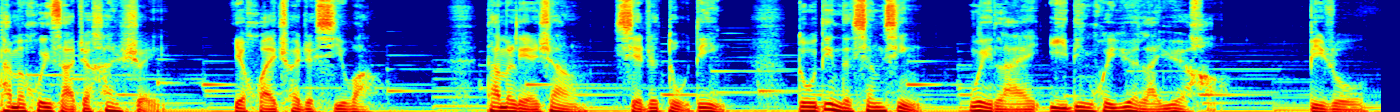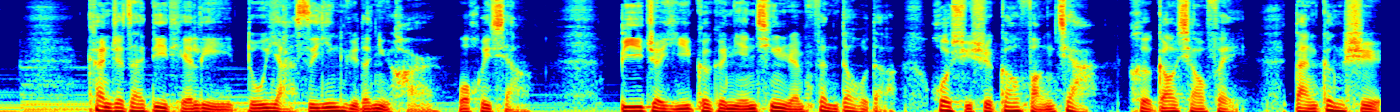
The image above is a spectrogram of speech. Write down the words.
他们挥洒着汗水，也怀揣着希望，他们脸上写着笃定，笃定的相信未来一定会越来越好。比如，看着在地铁里读雅思英语的女孩，我会想。逼着一个个年轻人奋斗的，或许是高房价和高消费，但更是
